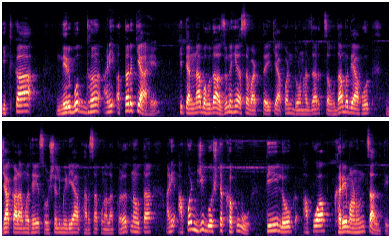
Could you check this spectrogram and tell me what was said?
इतका निर्बुद्ध आणि अतर्क्य आहे की त्यांना बहुधा अजूनही असं वाटतंय की आपण दोन हजार चौदामध्ये आहोत ज्या काळामध्ये सोशल मीडिया फारसा कुणाला कळत नव्हता आणि आपण जी गोष्ट खपवू ती लोक आपोआप खरे मानून चालतील.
